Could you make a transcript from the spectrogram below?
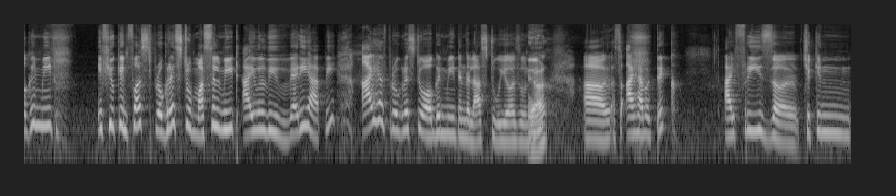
Organ meat. if you can first progress to muscle meat, I will be very happy. I have progressed to organ meat in the last two years only. Yeah. Uh, so I have a trick. I freeze uh, chicken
